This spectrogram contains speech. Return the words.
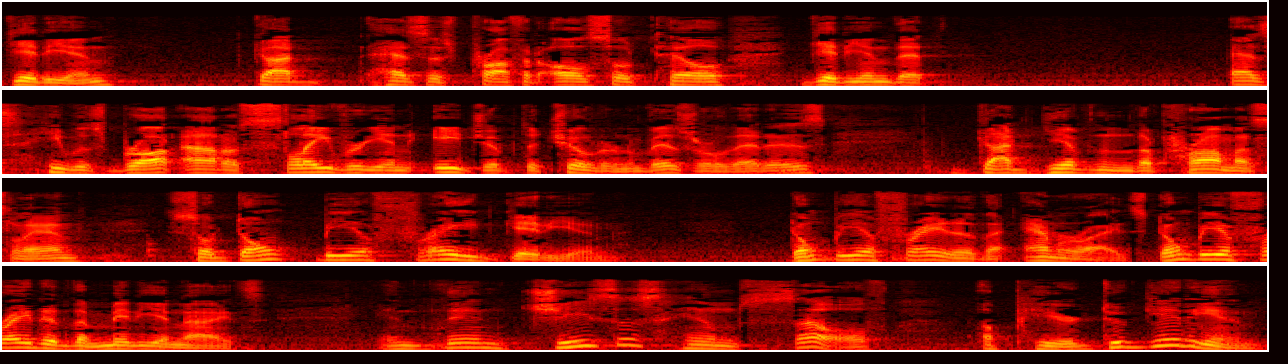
Gideon. God has this prophet also tell Gideon that as he was brought out of slavery in Egypt, the children of Israel, that is, God give them the promised land. So don't be afraid, Gideon. Don't be afraid of the Amorites. Don't be afraid of the Midianites. And then Jesus himself appeared to Gideon.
